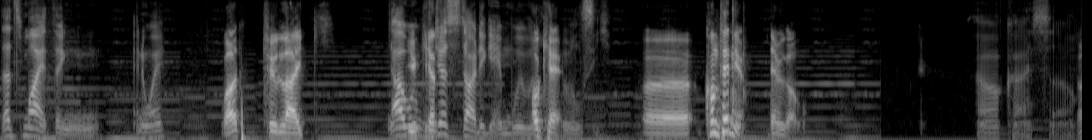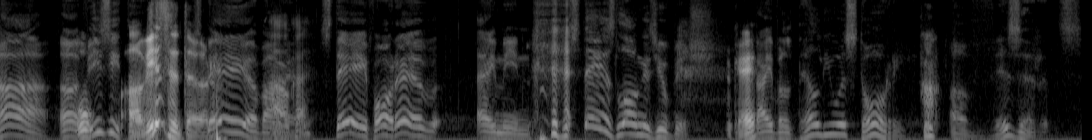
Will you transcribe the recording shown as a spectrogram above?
that's my thing, anyway. What? To like. I will You can- just start the game. We will. Okay. We will see. Uh, continue. There we go. Okay, so Ah, a Oh, visitor. a visitor. Stay a while. okay. Stay forever. I mean, stay as long as you wish. Okay. And I will tell you a story of wizards.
